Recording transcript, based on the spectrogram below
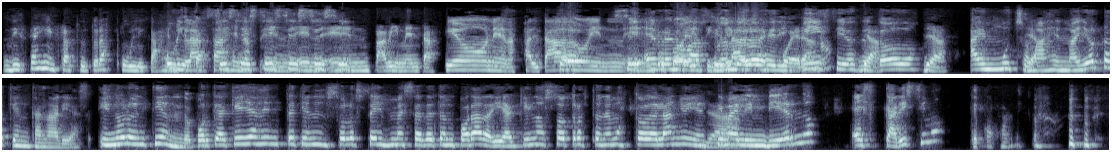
Dices, infraestructuras públicas, en plazas, en, pavimentación, en asfaltado, en, renovación de los edificios, de todo. hay mucho más en Mallorca que en Canarias. Y no lo entiendo, porque aquella gente tiene solo seis meses de temporada y aquí nosotros tenemos todo el año y encima el invierno es carísimo. ¿Qué cojones?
